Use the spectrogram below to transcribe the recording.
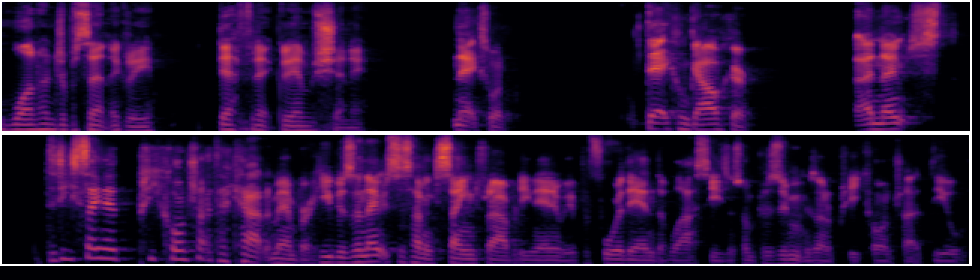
100% agree. Definite Graeme Shinnie. Next one. Declan Gallagher announced. Did he sign a pre-contract? I can't remember. He was announced as having signed for Aberdeen anyway before the end of last season, so I'm presuming it was on a pre-contract deal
